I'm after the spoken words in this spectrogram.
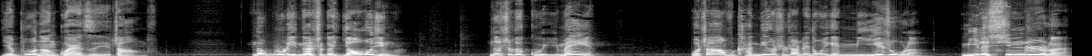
也不能怪自己丈夫，那屋里那是个妖精啊，那是个鬼魅呀。我丈夫肯定是让这东西给迷住了，迷了心智了呀。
